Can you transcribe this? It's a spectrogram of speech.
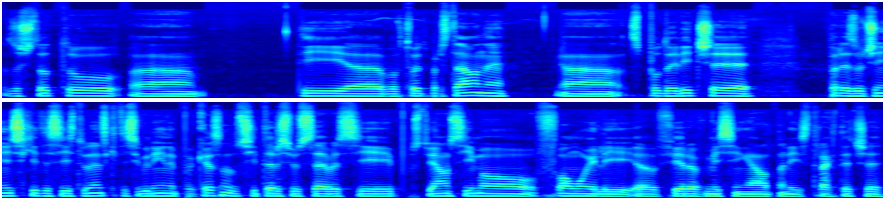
защото а, ти а, в твоето представане а, сподели, че през ученическите си и студентските си години непрекъснато си търсил себе си, постоянно си имал FOMO или uh, Fear of Missing Out, нали, страхте, че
